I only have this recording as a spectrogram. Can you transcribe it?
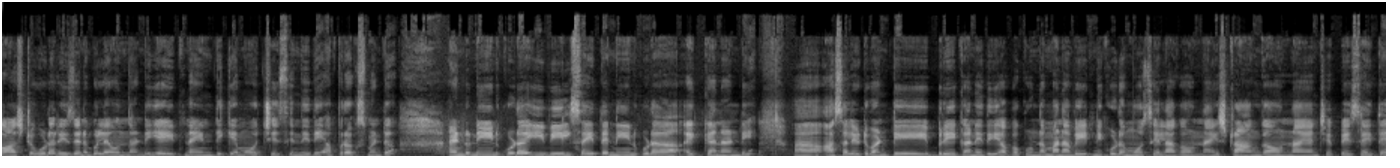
కాస్ట్ కూడా రీజనబులే ఉందండి. ఎయిట్ నైంటీకేమో వచ్చేసింది ఇది అప్రాక్సిమేట్. అండ్ నేను కూడా ఈ వీల్స్ అయితే నేను కూడా ఎక్కానండి. అసలు ఎటువంటి బ్రేక్ అనేది అవ్వకుండా మన వెయిట్ని కూడా మోసేలాగా ఉన్నాయి స్ట్రాంగ్గా ఉన్నాయి అని చెప్పేసి అయితే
